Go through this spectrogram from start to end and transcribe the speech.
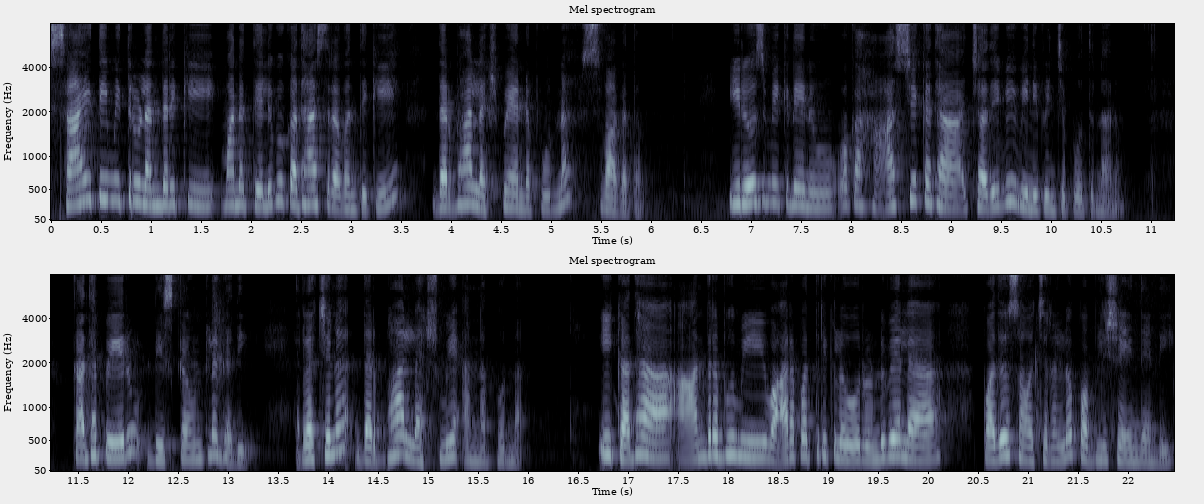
సాహితీ మిత్రులందరికీ మన తెలుగు కథా స్రవంతికి దర్భా లక్ష్మీ అన్నపూర్ణ స్వాగతం. ఈరోజు మీకు నేను ఒక హాస్య కథ చదివి వినిపించబోతున్నాను. కథ పేరు డిస్కౌంట్ల గది. రచన దర్భా లక్ష్మీ అన్నపూర్ణ. ఈ కథ ఆంధ్రభూమి వారపత్రికలో రెండు వేల పదో సంవత్సరంలో పబ్లిష్ అయిందండి.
